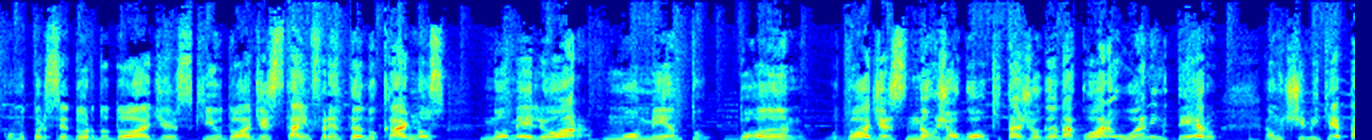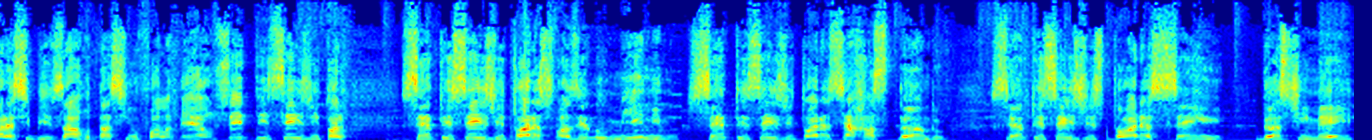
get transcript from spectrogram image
como torcedor do Dodgers que o Dodgers está enfrentando o Cardinals no melhor momento do ano. O Dodgers não jogou o que tá jogando agora o ano inteiro. É um time que parece bizarro, o Tassinho fala: "Meu, 106 vitórias". 106 vitórias fazendo o mínimo, 106 vitórias se arrastando. 106 vitórias sem Dustin May,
